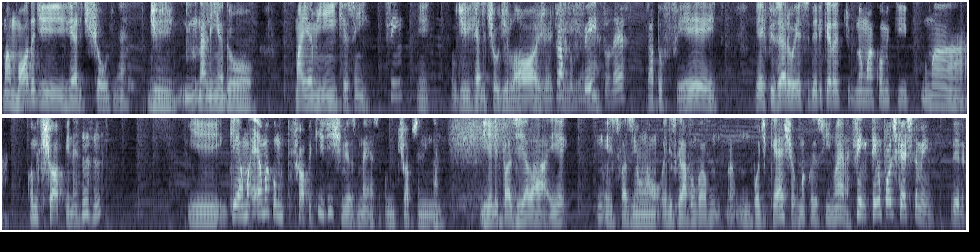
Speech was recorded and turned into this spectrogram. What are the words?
uma moda de reality show, né? De, na linha do Miami Inc., assim. Sim. De, de reality show de loja. Trato de, né, feito, né? trato feito. E aí fizeram esse dele que era tipo numa comic, uma comic shop, né? Uhum. E que é uma, é uma comic shop que existe mesmo, né? Essa comic shop, se não me engano. E ele fazia lá, e eles faziam lá, eles gravavam um, um podcast, alguma coisa assim, não era? Sim, tem um podcast também dele.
